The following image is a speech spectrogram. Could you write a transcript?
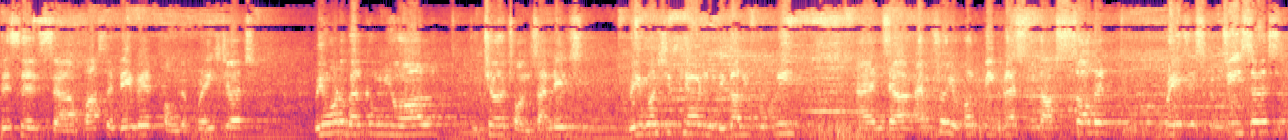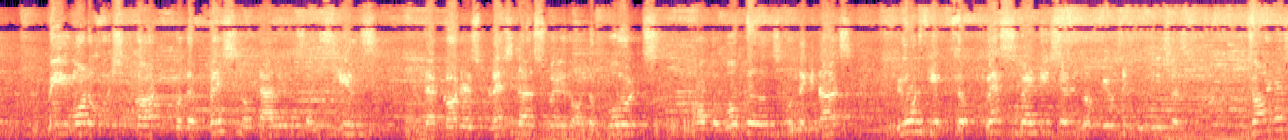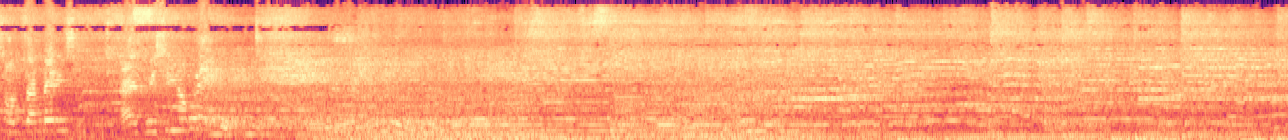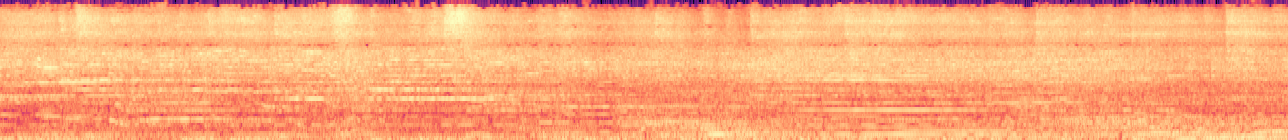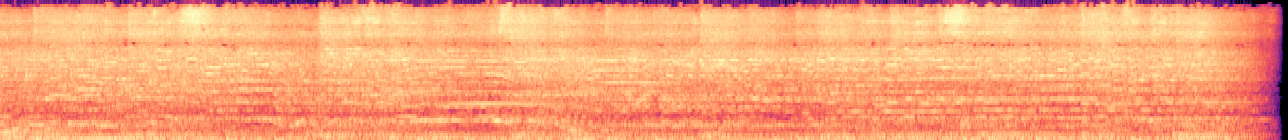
This is uh, Pastor David from the Praise Church. We want to welcome you all to church on Sundays. We worship here in Digali Pukri, and uh, I'm sure you're going to be blessed with our solid praises to Jesus. We want to worship God for the best of talents and skills that God has blessed us with on the chords, on the vocals, on the guitars. We want to give the best renditions of music to Jesus. Join us on Sundays as we see your way.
